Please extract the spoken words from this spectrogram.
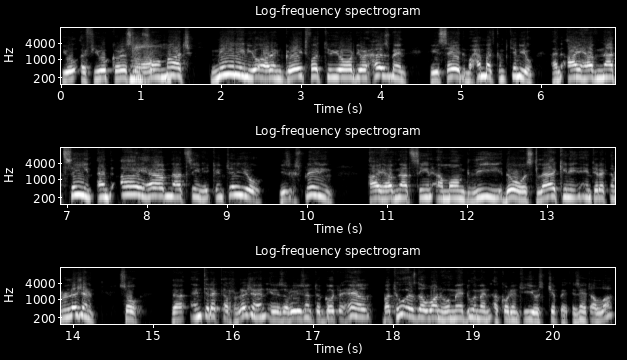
you if you curse him so much, meaning you are ungrateful to your your husband. He said, Muhammad continue, and I have not seen, and I have not seen. He continue. He's explaining, I have not seen among thee those lacking in intellect and religion. So the intellect of religion is a reason to go to hell. But who is the one who made women, according to you, stupid? Isn't it Allah?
